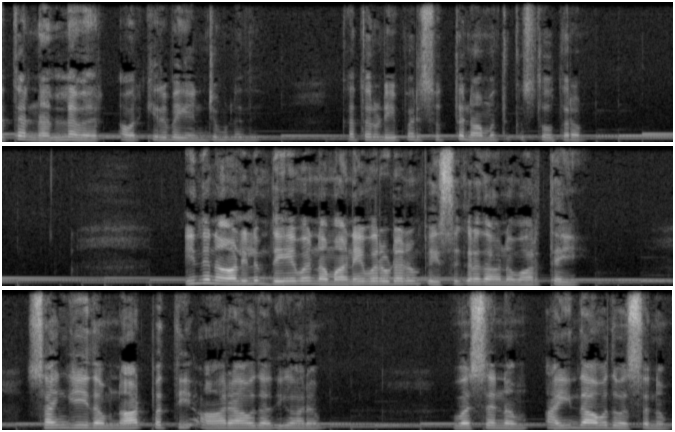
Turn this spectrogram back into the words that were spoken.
கத்தர் நல்லவர் அவர் கிருபை என்றும் உள்ளது. கத்தருடைய பரிசுத்த நாமத்துக்கு ஸ்தோத்திரம். இந்த நாளிலும் தேவன் நம் அனைவருடனும் பேசுகிறதான வார்த்தை சங்கீதம் நாற்பத்தி ஆறாவது அதிகாரம் வசனம் ஐந்தாவது வசனம்.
